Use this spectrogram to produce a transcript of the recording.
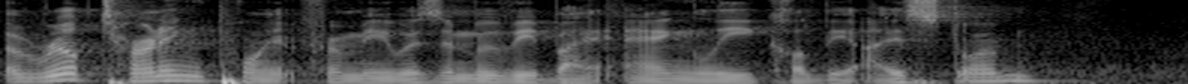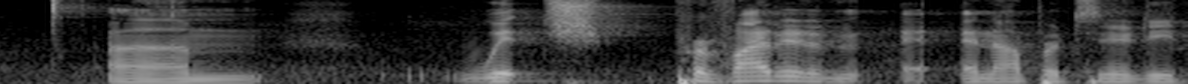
a real turning point for me was a movie by Ang Lee called The Ice Storm, um, which provided an, an opportunity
